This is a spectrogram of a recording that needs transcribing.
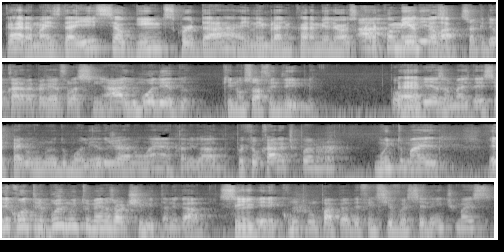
Cara, mas daí se alguém discordar e lembrar de um cara melhor, os caras comentam Ah, lá. Só que daí o cara vai pegar e falar assim: ah, e o Moledo, que não sofre drible. Pô, É. beleza, mas daí você pega o número do Moledo já não é, tá ligado? Porque o cara, tipo, é muito mais. Ele contribui muito menos ao time, tá ligado? Sim. Ele cumpre um papel defensivo excelente, mas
